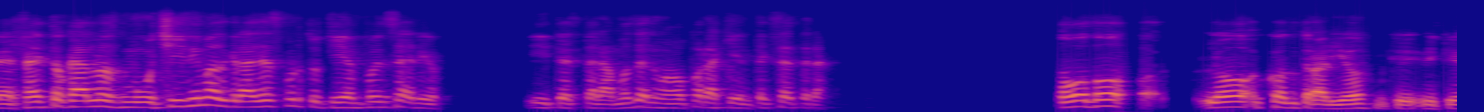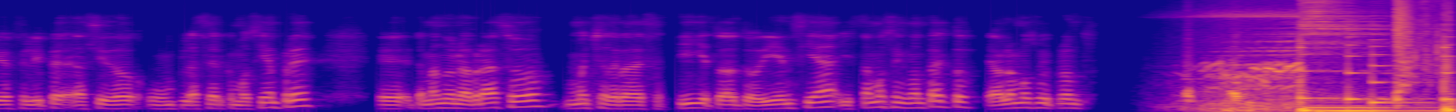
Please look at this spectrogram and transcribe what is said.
Perfecto, Carlos. Muchísimas gracias por tu tiempo, en serio. Y te esperamos de nuevo por aquí en TechCetera. Todo lo contrario, mi querido Felipe, ha sido un placer como siempre. Eh, te mando un abrazo, muchas gracias a ti y a toda tu audiencia y estamos en contacto. Te hablamos muy pronto. あっ!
